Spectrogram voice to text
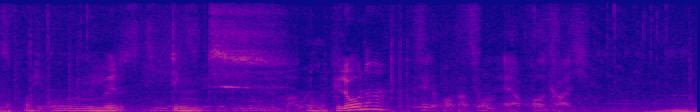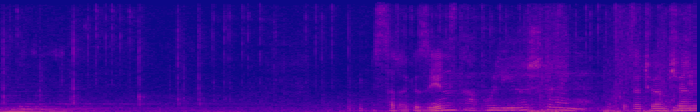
Jetzt brauche ich unbedingt noch eine Pylone. Teleportation erfolgreich. Das hat er gesehen. Extrapoliere Stränge. Auf der Ich Türmchen.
